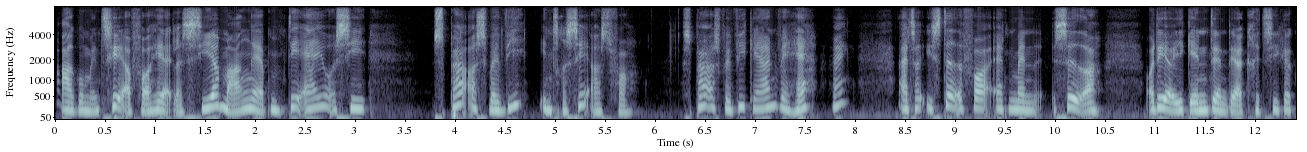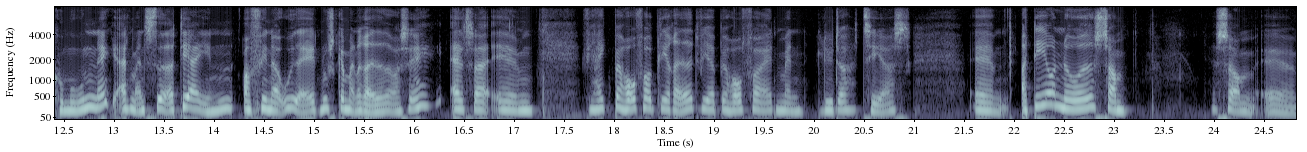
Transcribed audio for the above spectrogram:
argumenterer for her, eller siger mange af dem, det er jo at sige, spørg os, hvad vi interesserer os for. Spørg os, hvad vi gerne vil have. Ikke? Altså i stedet for, at man sidder og det er igen den der kritik af kommunen, ikke? at man sidder derinde og finder ud af, at nu skal man redde os. Ikke? Altså, øh, vi har ikke behov for at blive reddet, vi har behov for, at man lytter til os. Øh, og det er jo noget, som, som øh,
